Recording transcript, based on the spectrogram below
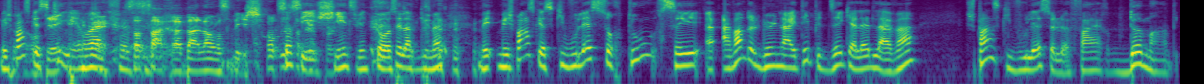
mais je pense que ce qui. ouais, je- ça, ça rebalance les choses. Ça, un c'est peu. chiant, tu viens de casser l'argument. mais, mais je pense que ce qu'il voulait surtout, c'est, euh, avant de le greenlighter puis de dire qu'elle allait de l'avant, je pense qu'il voulait se le faire demander.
